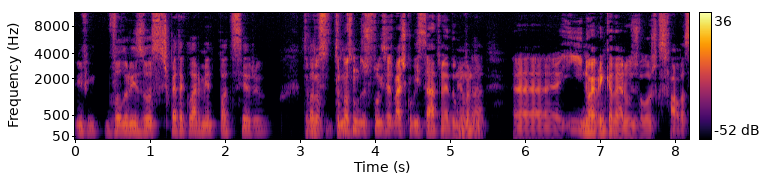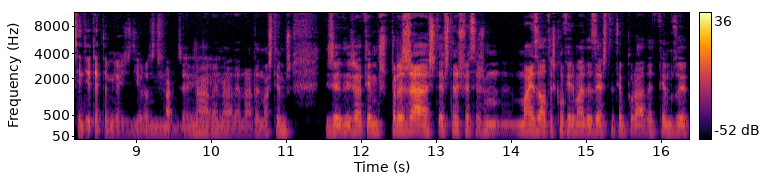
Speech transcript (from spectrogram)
enfim, valorizou-se espetacularmente. Pode ser. Tornou-se tornou um dos futbolistas mais cobiçados né, do é mundo. Verdade. Uh, e não é brincadeira os valores que se fala, 180 milhões de euros, de facto. É, nada, nada, nada. Nós temos, já, já temos para já as, as, transferências mais altas confirmadas esta temporada. Temos o,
